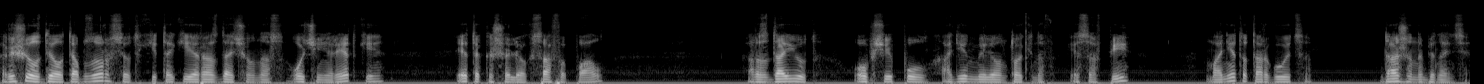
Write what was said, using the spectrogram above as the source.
Решил сделать обзор, все-таки такие раздачи у нас очень редкие. Это кошелек SafePal. Раздают общий пул 1 миллион токенов SFP. Монета торгуется даже на Binance.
